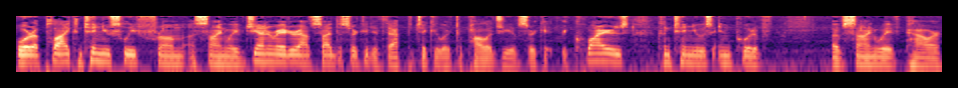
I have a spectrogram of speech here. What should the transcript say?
or apply continuously from a sine wave generator outside the circuit if that particular topology of circuit requires continuous input of, of sine wave power.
